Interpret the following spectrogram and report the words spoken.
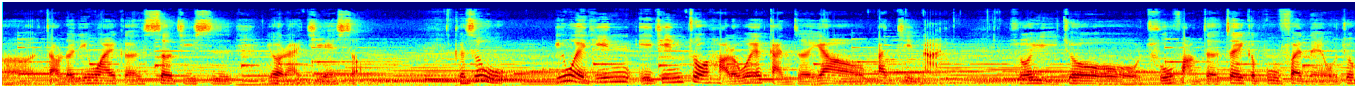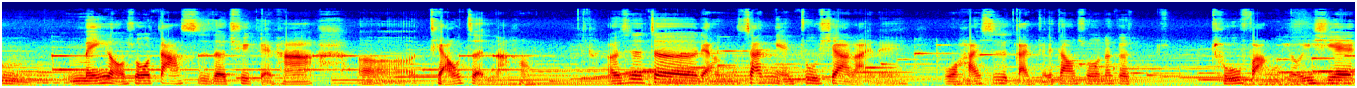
呃找了另外一个设计师又来接手，可是我因为已经已经做好了，我也赶着要搬进来。所以就厨房的这个部分呢，我就没有说大肆的去给它呃调整了哈，而是这两三年住下来呢，我还是感觉到说那个厨房有一些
